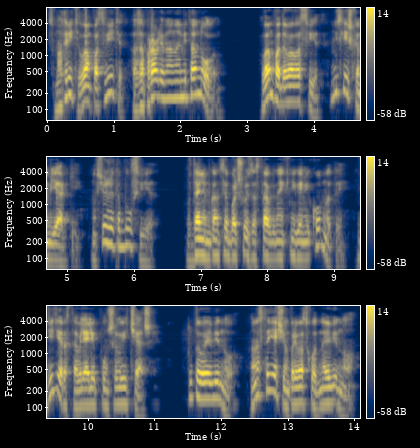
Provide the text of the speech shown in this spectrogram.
Смотрите, лампа светит, а заправлена она метанолом. Лампа давала свет, не слишком яркий, но все же это был свет. В дальнем конце большой заставленной книгами комнаты дети расставляли пуншевые чаши. Тутовое вино, по-настоящему превосходное вино,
